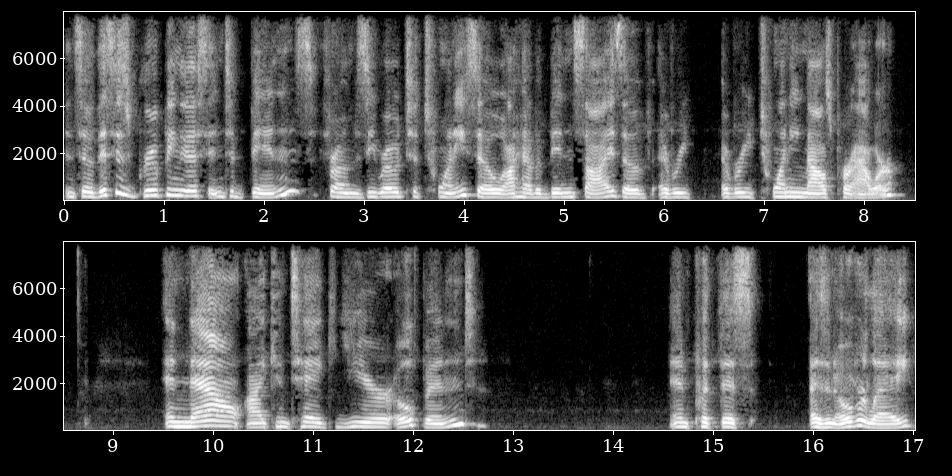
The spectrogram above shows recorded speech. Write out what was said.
And so this is grouping this into bins from zero to 20. So I have a bin size of every every 20 miles per hour. And now I can take year opened and put this as an overlay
